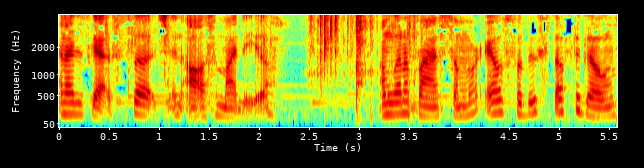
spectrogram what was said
And I just got such an awesome idea. I'm going to find somewhere else for this stuff to go.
